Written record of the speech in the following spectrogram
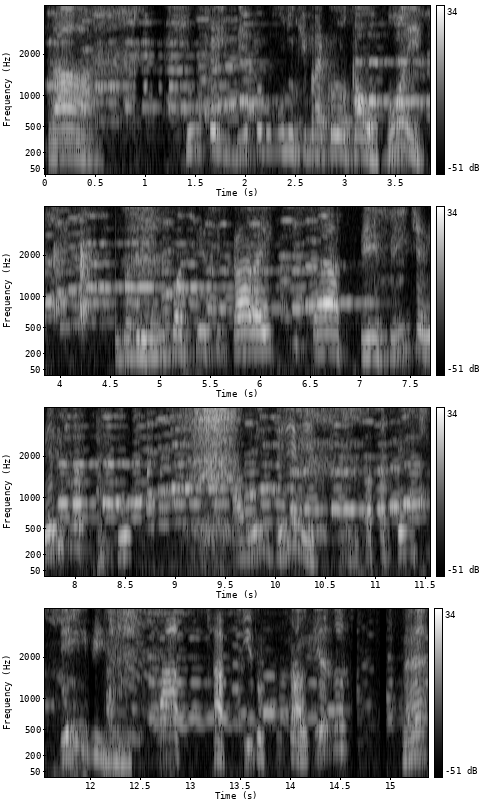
para surpreender todo mundo que vai colocar o Rony. O Adriano pode ser esse cara aí que está. De repente é ele que vai Além dele, o atacante David, aqui do Fortaleza, né?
